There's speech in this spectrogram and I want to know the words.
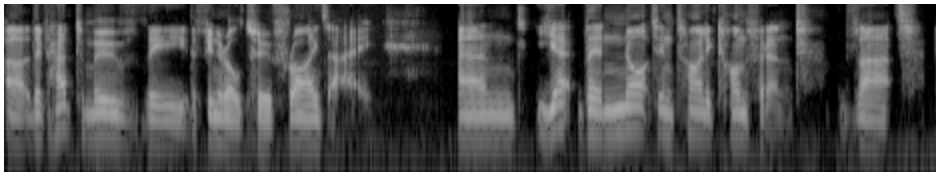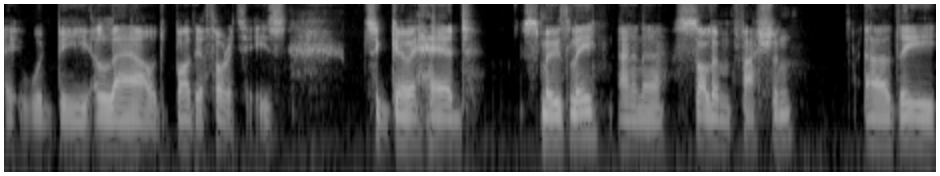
uh, they've had to move the, the funeral to Friday, and yet they're not entirely confident that it would be allowed by the authorities to go ahead smoothly and in a solemn fashion. Uh, the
